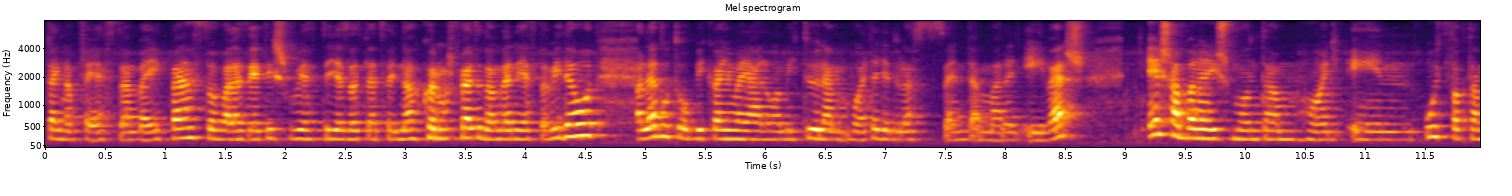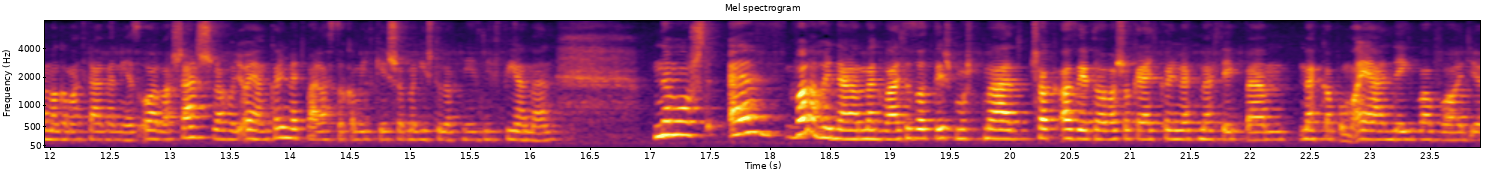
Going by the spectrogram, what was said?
tegnap fejeztem be éppen, szóval ezért is jött így az ötlet, hogy na akkor most fel tudom venni ezt a videót. A legutóbbi könyvajánló, ami tőlem volt egyedül, azt szerintem már egy éves, és abban el is mondtam, hogy én úgy szoktam magamat rávenni az olvasásra, hogy olyan könyvet választok, amit később meg is tudok nézni filmen. Na most ez valahogy nálam megváltozott, és most már csak azért olvasok el egy könyvet, mert éppen megkapom ajándékba, vagy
